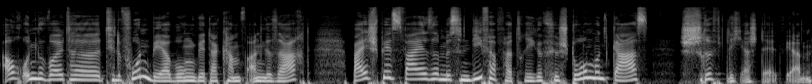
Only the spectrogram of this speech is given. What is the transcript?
Auch ungewollte Telefonwerbung wird der Kampf angesagt. Beispielsweise müssen Lieferverträge für Strom und Gas schriftlich erstellt werden.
